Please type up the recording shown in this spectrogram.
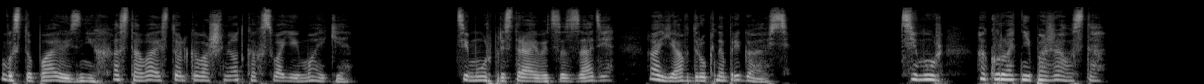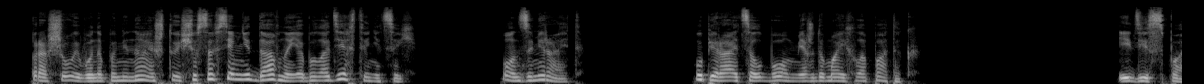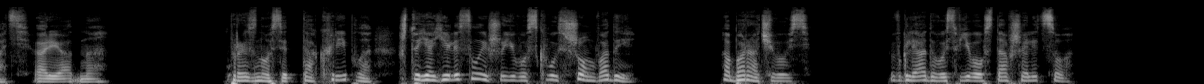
Выступаю из них, оставаясь только в ошметках своей майки. Тимур пристраивается сзади, а я вдруг напрягаюсь. «Тимур, аккуратней, пожалуйста!» Прошу его, напоминая, что еще совсем недавно я была девственницей. Он замирает. Упирается лбом между моих лопаток. «Иди спать, Ариадна», Произносит так хрипло, что я еле слышу его сквозь шум воды. Оборачиваюсь. Вглядываюсь в его уставшее лицо.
